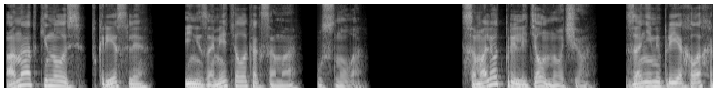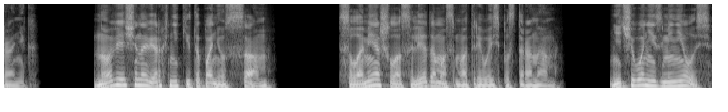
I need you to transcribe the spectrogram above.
Она откинулась в кресле и не заметила, как сама уснула. Самолет прилетел ночью. За ними приехал охранник. Но вещи наверх Никита понес сам. Соломея шла следом, осматриваясь по сторонам. Ничего не изменилось,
